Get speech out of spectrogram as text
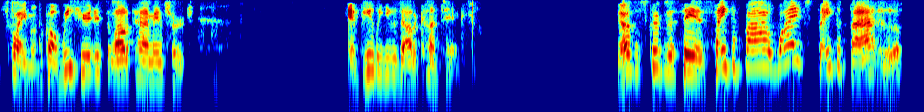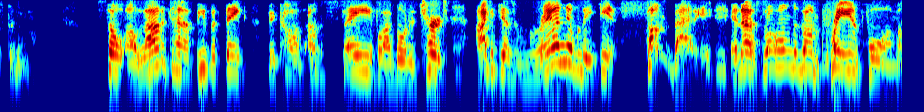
disclaimer because we hear this a lot of time in church, and people use out of context. There's a scripture that says, sanctified wife, sanctified husband. So a lot of times people think because I'm saved or I go to church, I can just randomly get somebody. And as long as I'm praying for them,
